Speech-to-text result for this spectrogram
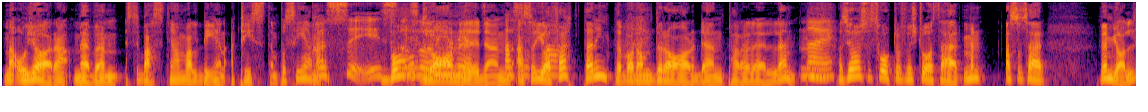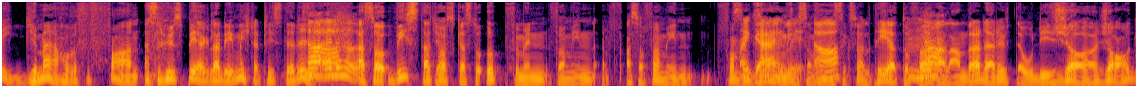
med att göra med vem Sebastian Valdén, artisten på scenen? Precis. Vad Alltså, drar ni vet. den, Alltså, alltså, jag ah. fattar inte vad de drar den parallellen. Nej. Alltså jag har så svårt att förstå så här, men alltså så här vem jag ligger med har väl för fan, alltså hur speglar det mitt artisteri? Ja, eller hur? Alltså visst att jag ska stå upp för min, för min, alltså för min, för my gang liksom, för ja. min sexualitet och för Ja. alla andra där ute och det gör jag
